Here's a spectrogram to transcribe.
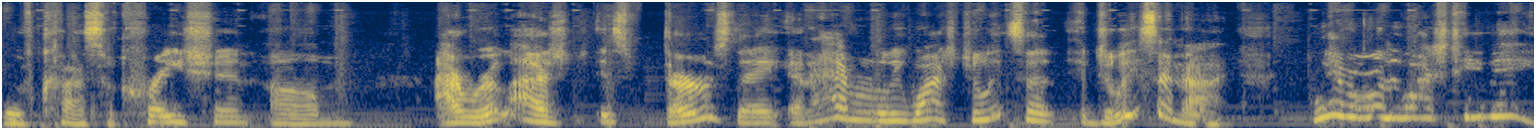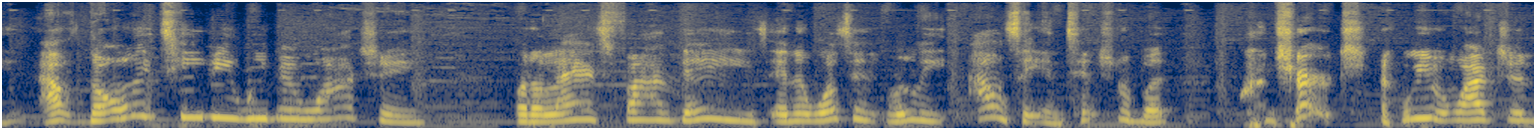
with consecration. Um, I realized it's Thursday and I haven't really watched Jaleesa, Jaleesa and I. We haven't really watched TV. the only TV we've been watching for the last five days, and it wasn't really, I don't say intentional, but church. We've been watching,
